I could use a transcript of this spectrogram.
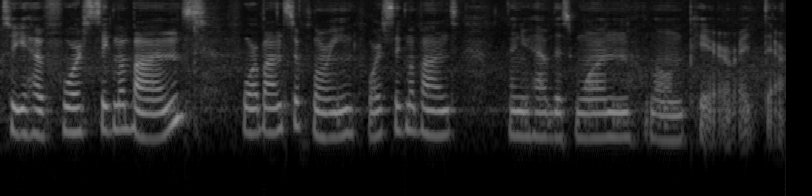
So you have four sigma bonds, four bonds to fluorine, four sigma bonds, and you have this one lone pair right there.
